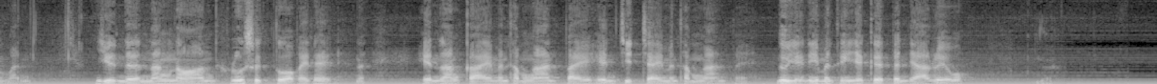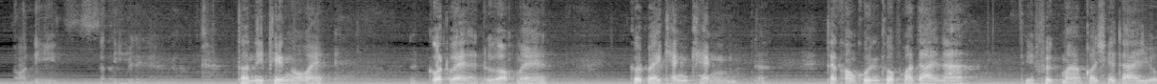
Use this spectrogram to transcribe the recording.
ำวัน ยืนเดินนั่งนอนรู้สึกตัวไปได้นะ เห็นร่างกายมันทำงานไป เห็นจิตใจมันทำงานไป ดูอย่างนี้มันถึงจะเกิดปัญญาเร็ว ตอนนี้สติเป็นยังไงครับตอนนี้เพ่งเอาไว้ กดไว้ดูออกไหมกดไว้แข็งแข็งนะแต่ของคุณก็พอได้นะ ที่ฝึกมาก็ใช้ได้อยู่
